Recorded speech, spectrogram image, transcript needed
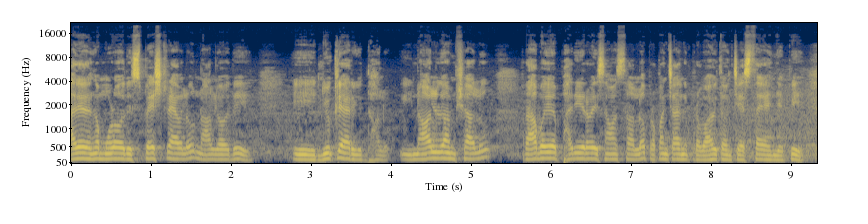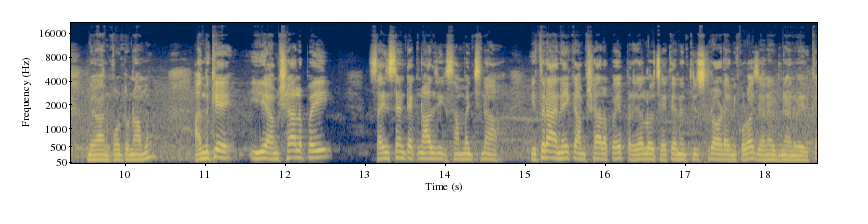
అదేవిధంగా మూడవది స్పేస్ ట్రావెల్ నాలుగవది ఈ న్యూక్లియర్ యుద్ధాలు. ఈ నాలుగు అంశాలు రాబోయే పది ఇరవై సంవత్సరాల్లో ప్రపంచాన్ని ప్రభావితం చేస్తాయని చెప్పి మేము అనుకుంటున్నాము. అందుకే ఈ అంశాలపై సైన్స్ అండ్ టెక్నాలజీకి సంబంధించిన ఇతర అనేక అంశాలపై ప్రజల్లో చైతన్యం తీసుకురావడానికి కూడా జన విజ్ఞాన వేదిక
